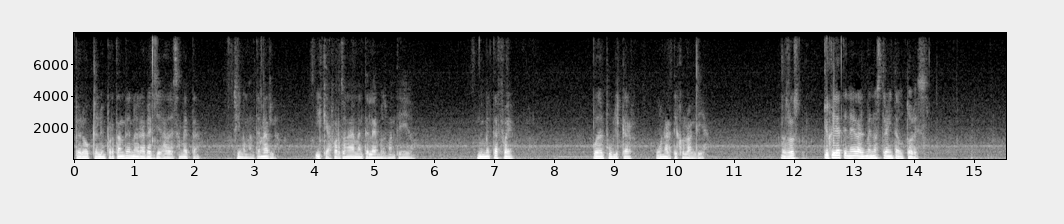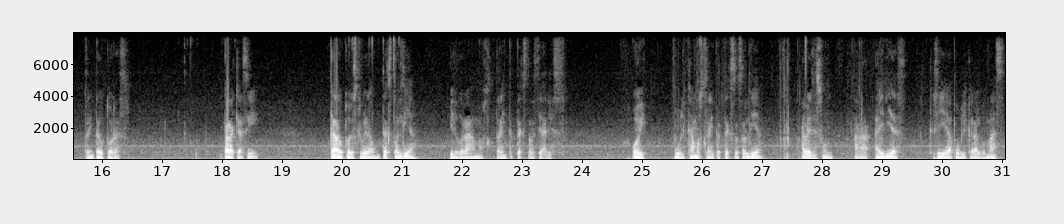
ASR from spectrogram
pero que lo importante no era haber llegado a esa meta, sino mantenerla. Y que afortunadamente la hemos mantenido. mi meta fue poder publicar un artículo al día. Nosotros, yo quería tener al menos 30 autores, 30 autoras, para que así cada autor escribiera un texto al día y lográramos 30 textos diarios. Hoy publicamos 30 textos al día, a veces hay días que se llega a publicar algo más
